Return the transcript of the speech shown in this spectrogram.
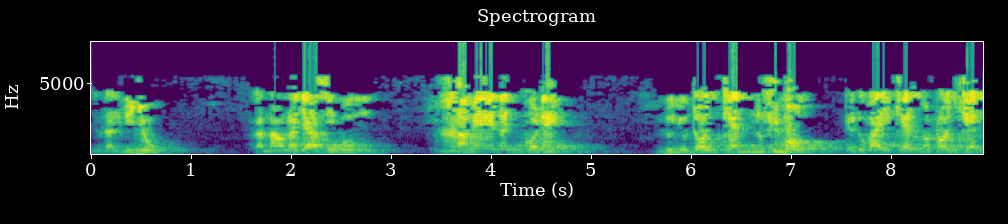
Ñu dal di ñëw. Gannaaw najaasi moom xamee nañ ko ne duñu tooñ kenn fi moom. Te du bàyyi kenn tooñ kenn.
